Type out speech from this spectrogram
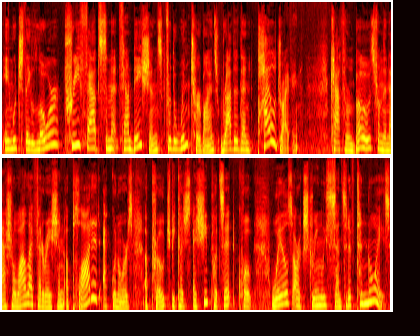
in which they lower prefab cement foundations for the wind turbines rather than pile driving. Catherine Bowes from the National Wildlife Federation applauded Equinor's approach because, as she puts it, quote, whales are extremely sensitive to noise,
